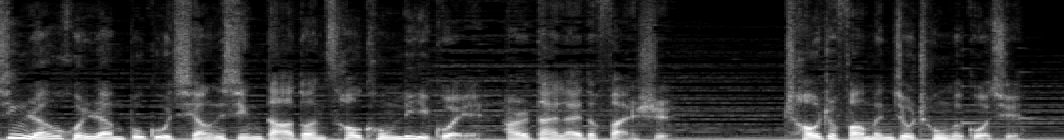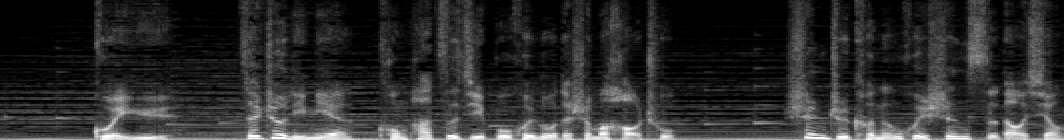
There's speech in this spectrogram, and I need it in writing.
竟然浑然不顾强行打断操控厉鬼而带来的反噬，朝着房门就冲了过去。鬼域在这里面，恐怕自己不会落得什么好处，甚至可能会身死道消。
